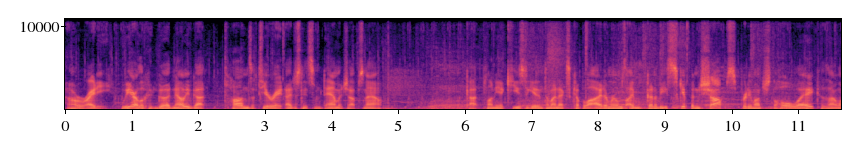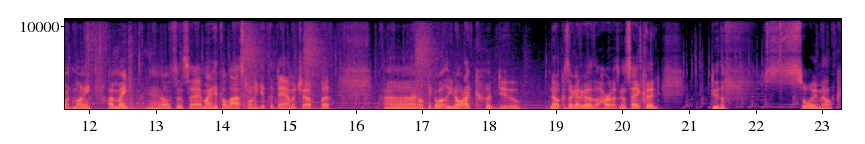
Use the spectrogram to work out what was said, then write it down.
Alrighty. We are looking good. Now we've got tons of tear rate. I just need some damage ups now. Got plenty of keys to get into my next couple of item rooms. I'm going to be skipping shops pretty much the whole way because I want money. I might, I don't say, I might hit the last one and get the damage up, but uh, I don't think I will. You know what I could do? No, because I got to go to the heart. I was going to say I could do the soy milk.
